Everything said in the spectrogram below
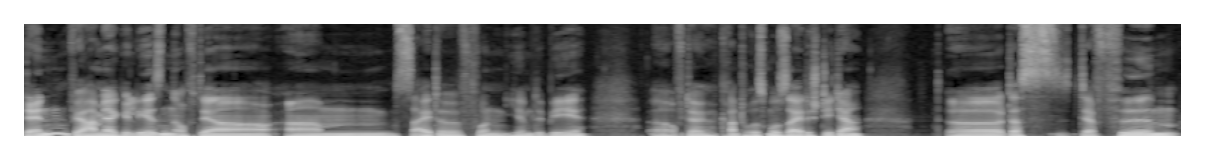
Denn wir haben ja gelesen, auf der ähm, Seite von IMDb, äh, auf der Gran Turismo-Seite steht ja, äh, dass der Film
